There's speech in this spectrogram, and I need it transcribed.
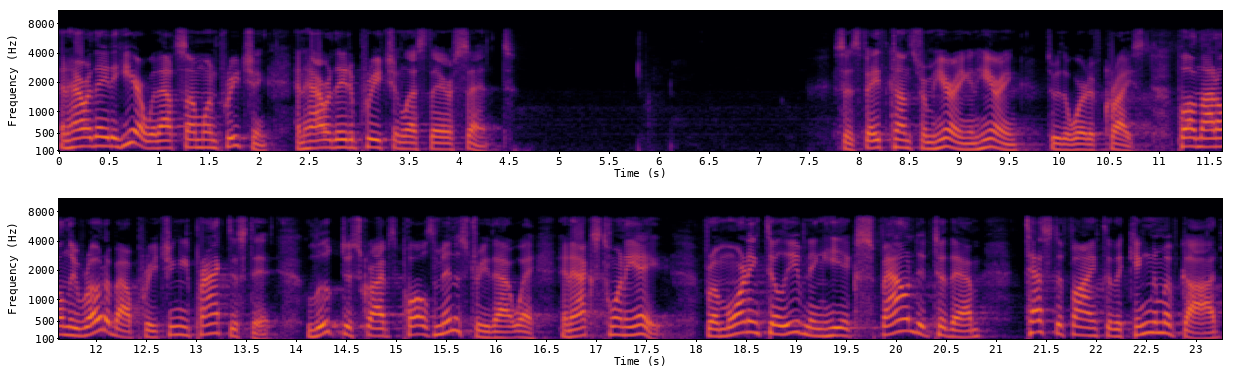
And how are they to hear without someone preaching? And how are they to preach unless they are sent? Says, Faith comes from hearing, and hearing through the word of Christ. Paul not only wrote about preaching, he practiced it. Luke describes Paul's ministry that way in Acts 28. From morning till evening, he expounded to them testifying to the kingdom of God,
